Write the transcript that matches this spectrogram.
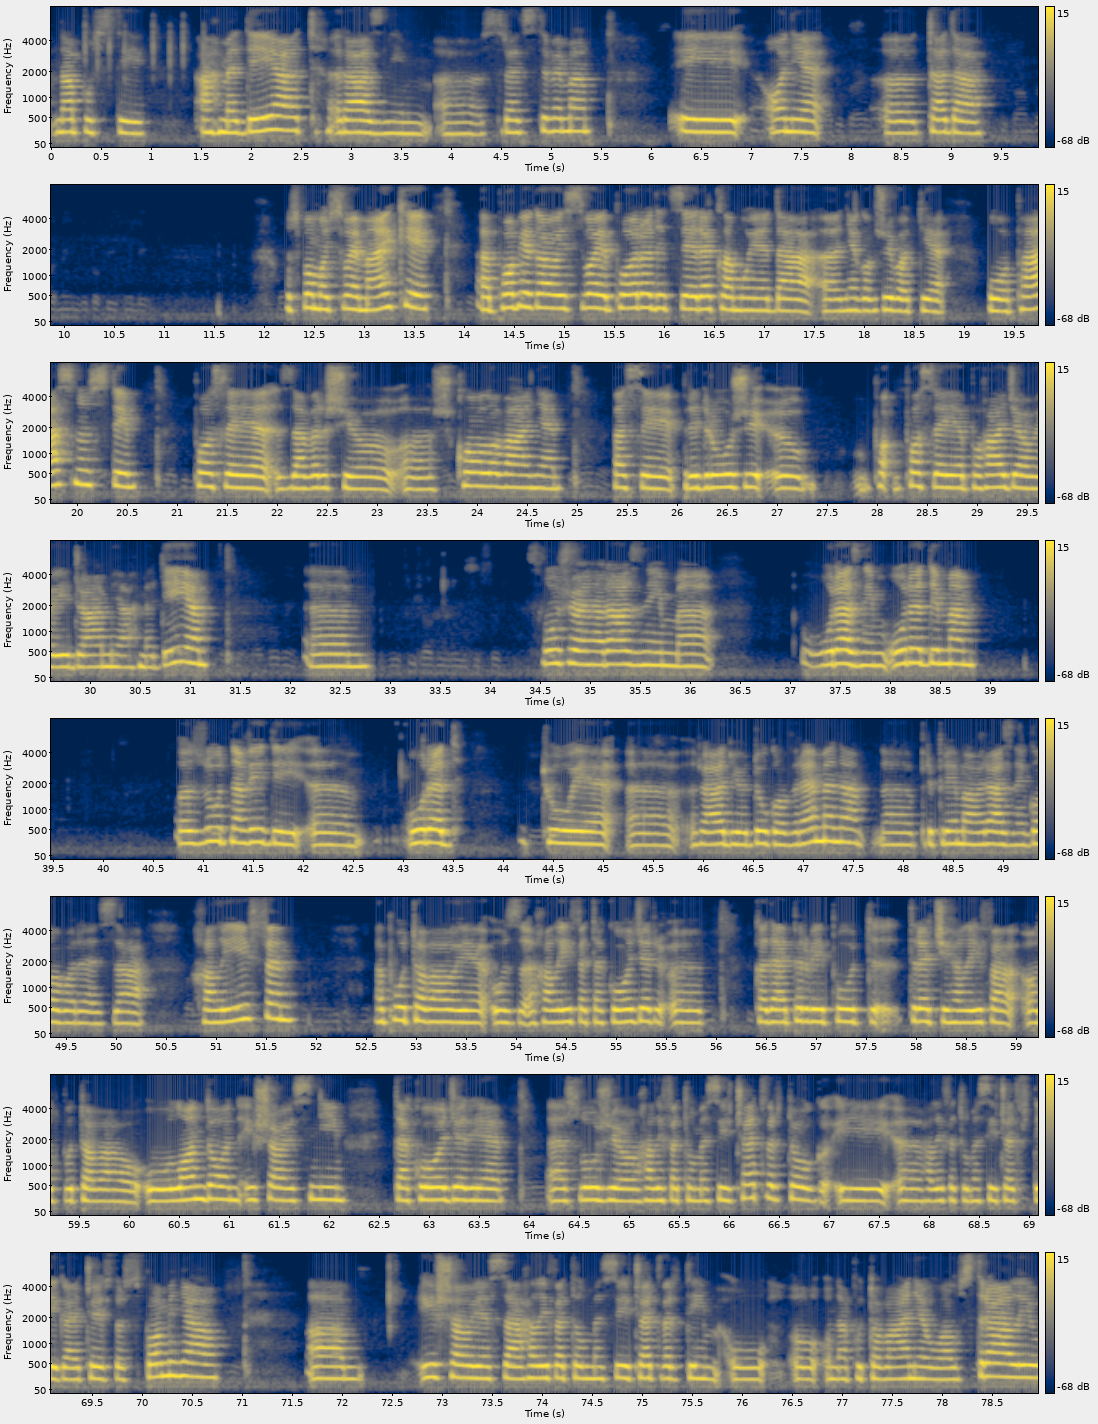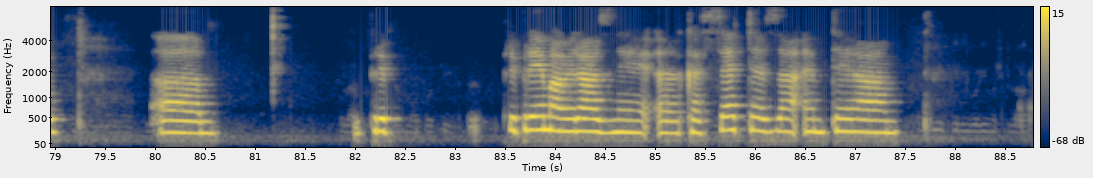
napusti Ahmedijat raznim sredstvima i on je tada uz pomoć svoje majke pobjegao iz svoje porodice i rekla mu je da njegov život je u opasnosti. Poslije je završio školovanje pa se pridruži, e, po, posle je pohađao i džamija Ahmedija. E, služio je na raznim, e, u raznim uredima. E, Zudna vidi ured, tu je radio dugo vremena, pripremao je razne govore za halife. Putovao je uz halife također e, kada je prvi put treći halifa odputovao u London, išao je s njim, također je e, služio Halifatu Mesiji četvrtog i e, Halifatu Mesiji četvrti ga je često spominjao. išao je sa Halifatul Mesiji četvrtim u, u, na putovanje u Australiju. Pripremao je razne eh, kasete za MTA.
